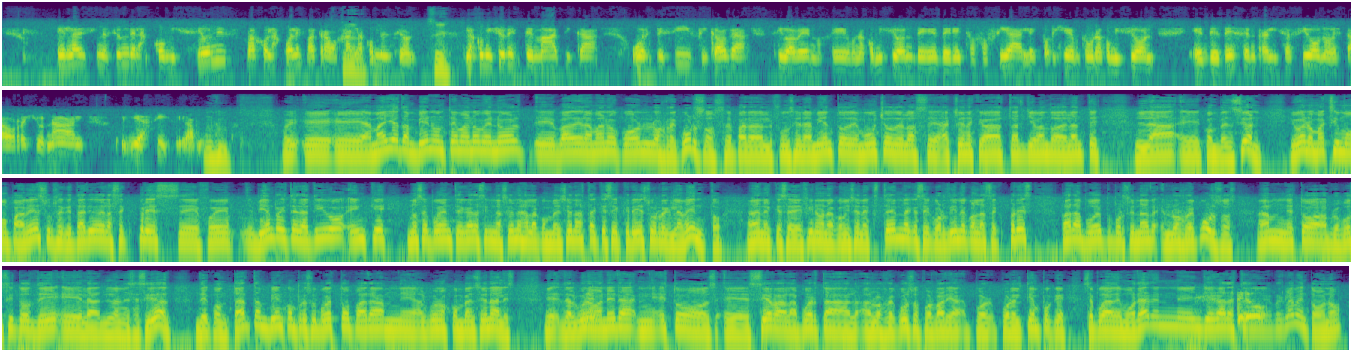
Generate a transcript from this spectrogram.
es la designación de las comisiones bajo las cuales va a trabajar la convención. Las comisiones temáticas o específicas, o sea, si va a haber, no sé, una comisión de derechos sociales, por ejemplo, una comisión eh, de descentralización o de Estado regional, y así, digamos. Eh, eh, Amaya, también un tema no menor eh, va de la mano con los recursos eh, para el funcionamiento de muchas de las acciones que va a estar llevando adelante la convención. Y bueno, Máximo Pavé, subsecretario de la SECPRES, fue bien reiterativo en que no se puede entregar asignaciones a la convención hasta que se cree su reglamento, ¿ah? en el que se defina una comisión externa que se coordine con la SECPRES para poder proporcionar los recursos. ¿ah? Esto a propósito de la, necesidad de contar también con presupuesto para algunos convencionales. Alguna manera mm, esto eh, cierra la puerta a, los recursos por, varias, por, por el tiempo que se pueda demorar en, llegar a este reglamento, ¿o no?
